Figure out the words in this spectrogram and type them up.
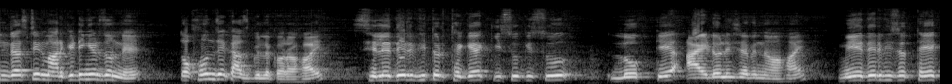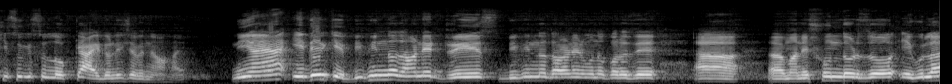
ইন্ডাস্ট্রির মার্কেটিংয়ের জন্যে তখন যে কাজগুলো করা হয়, ছেলেদের ভিতর থেকে কিছু কিছু লোককে আইডল হিসেবে নেওয়া হয়, মেয়েদের ভিতর থেকে কিছু কিছু লোককে আইডল হিসেবে নেওয়া হয়। নিয়ে আয়া এদেরকে বিভিন্ন ধরনের ড্রেস বিভিন্ন ধরনের মনে করো যে মানে সৌন্দর্য, এগুলা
